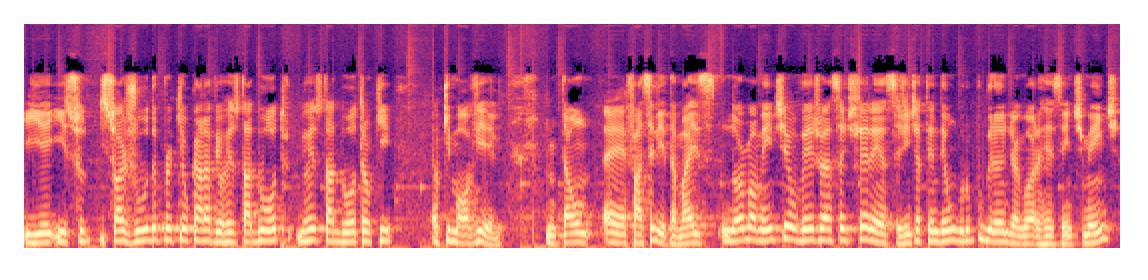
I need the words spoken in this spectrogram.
E isso, isso ajuda porque o cara vê o resultado do outro e o resultado do outro é o que, é o que move ele. Então, é, facilita. Mas normalmente eu vejo essa diferença. A gente atendeu um grupo grande agora recentemente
